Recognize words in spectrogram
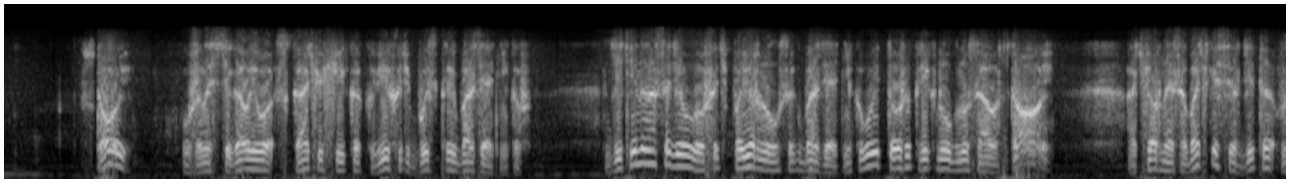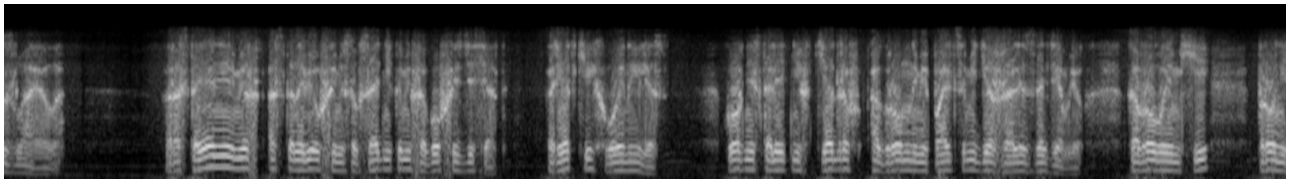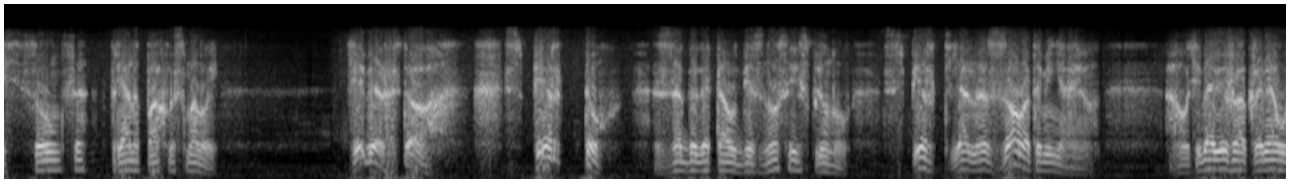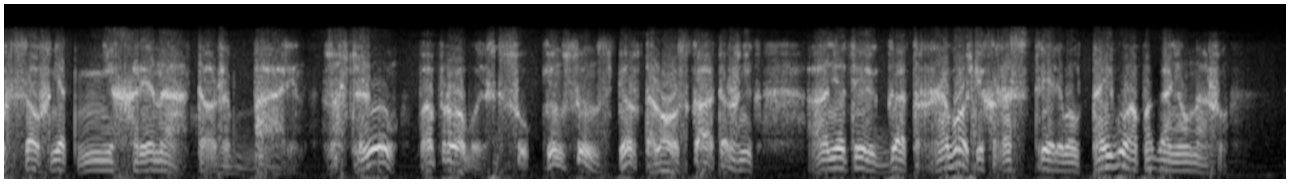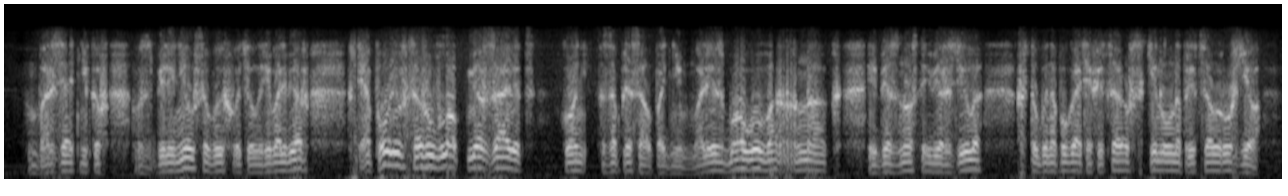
«Стой!» — уже настигал его скачущий, как вихрь, быстрый Борзятников. Детина осадил лошадь, повернулся к Борзятникову и тоже крикнул гнусаво «Стой!» А черная собачка сердито взлаяла. Расстояние между остановившимися всадниками шагов 60. Редкий хвойный лес. Корни столетних кедров огромными пальцами держались за землю. Ковровые мхи, пронесь солнца, пряно пахло смолой. «Тебе что, спирту?» — загоготал без носа и сплюнул. «Спирт я на золото меняю, а у тебя, вижу, окромя усов нет ни хрена, тоже барин. Застрелю?» Попробуй, сукин сын, спиртонос, каторжник, а не ты, гад, рабочих расстреливал, тайгу опоганил нашу. Борзятников взбеленился, выхватил револьвер. «Все пули всажу в лоб, мерзавец!» Конь заплясал под ним. «Молись Богу, Варнак!» И безносый верзила, чтобы напугать офицеров, скинул на прицел ружье —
